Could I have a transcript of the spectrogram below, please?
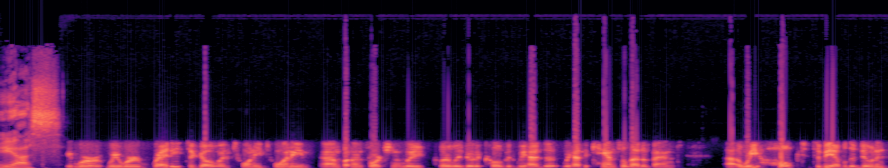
Yes. We were we were ready to go in 2020, um, but unfortunately, clearly due to COVID, we had to we had to cancel that event. Uh, we hoped to be able to do it in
